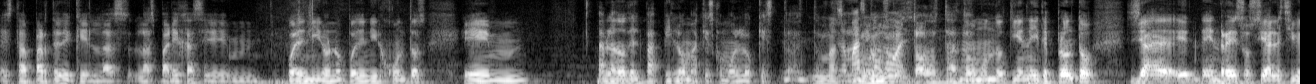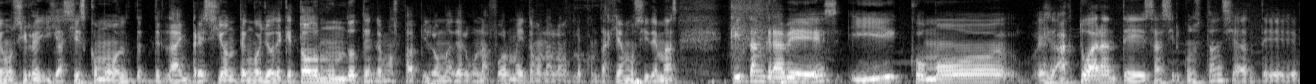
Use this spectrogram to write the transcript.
esta parte de que las, las parejas eh, pueden ir o no pueden ir juntos, em, hablando del papiloma, que es como lo que está, más Lo más común. todo, está- todo mundo tiene y de pronto ya en, en redes sociales y vemos y, re- y así es como de- de- la impresión tengo yo de que todo mundo tenemos papiloma de alguna forma y todo mundo lo, lo contagiamos y demás. ¿Qué tan grave es y cómo eh, actuar ante esa circunstancia, ante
